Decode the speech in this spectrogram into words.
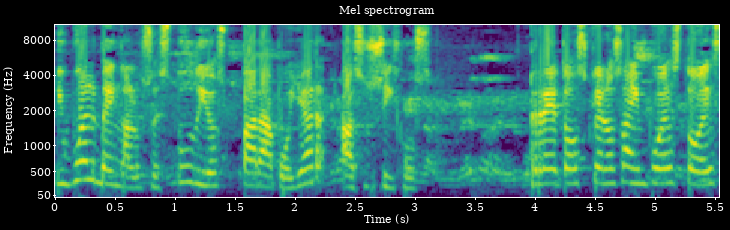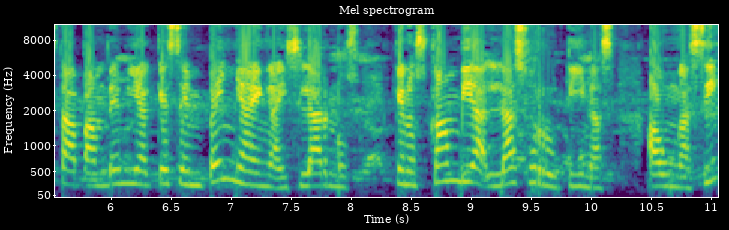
y vuelven a los estudios para apoyar a sus hijos. Retos que nos ha impuesto esta pandemia que se empeña en aislarnos, que nos cambia las rutinas. Aún así,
